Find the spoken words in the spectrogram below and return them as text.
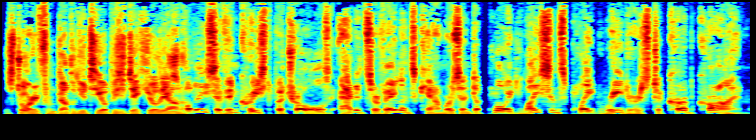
The story from WTOP's Dick Uliano. Police have increased patrols, added surveillance cameras, and deployed license plate readers to curb crime.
